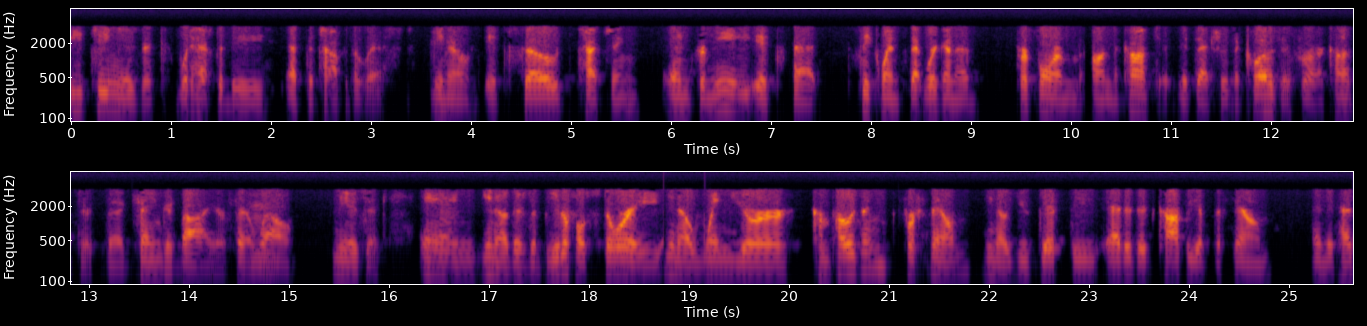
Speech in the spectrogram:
ET music would have to be at the top of the list. You know, it's so touching. And for me, it's that sequence that we're going to perform on the concert. It's actually the closer for our concert, the saying goodbye or farewell mm. music. And, you know, there's a beautiful story, you know, when you're composing for film, you know, you get the edited copy of the film and it has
